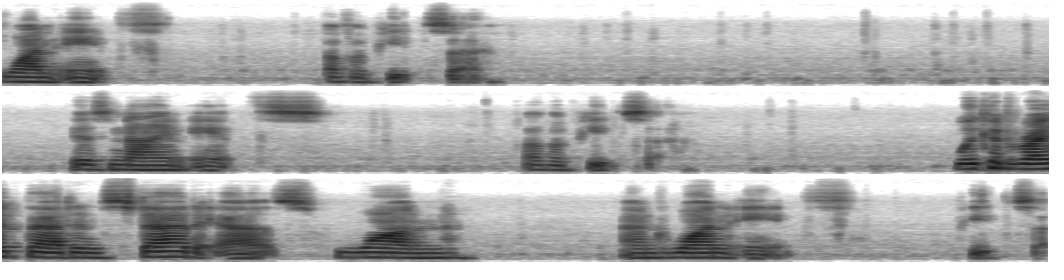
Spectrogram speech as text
1 eighth of a pizza is 9 eighths of a pizza. We could write that instead as 1 and 1 eighth pizza.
